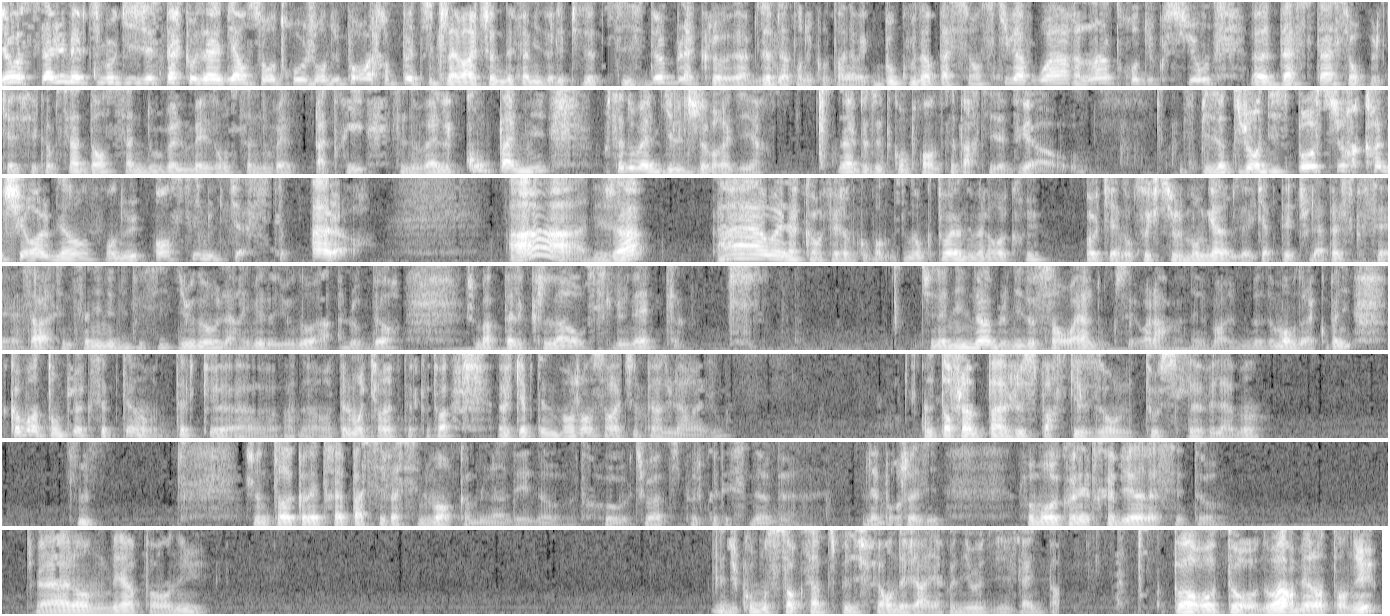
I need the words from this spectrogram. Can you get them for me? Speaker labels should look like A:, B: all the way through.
A: Yo, salut mes petits Moogies, j'espère que vous allez bien. On se retrouve aujourd'hui pour votre petite live action des familles de l'épisode 6 de Black Clover. Épisode bien entendu qu'on avec beaucoup d'impatience, qui va voir l'introduction euh, d'Asta, si on peut le qualifier comme ça, dans sa nouvelle maison, sa nouvelle patrie, sa nouvelle compagnie, ou sa nouvelle guilde, je devrais dire. Vous allez tout de suite comprendre, c'est parti, let's go. Épisode toujours dispo sur Crunchyroll, bien entendu, en simulcast. Alors. Ah, déjà. Ah ouais, d'accord, ok, je viens de comprendre. C'est donc toi la nouvelle recrue? Ok, donc ceux qui suivent le manga, vous avez capté, tu l'appelles ce que c'est. Ça va, c'est une scène inédite aussi. Yuno, l'arrivée de Yuno à, l'Aube d'Or. Je m'appelle Klaus Lunette. Tu n'es ni noble ni de sang royal, donc c'est voilà, membre de la compagnie. Comment a-t-on pu accepter un tel que, euh, un, tellement curieux tel que toi? Euh, Capitaine Vengeance aurait-il perdu la raison? Ne t'enflamme pas juste parce qu'ils ont tous levé la main. Hum. Je ne te reconnaîtrai pas si facilement comme l'un des nôtres. Oh, tu vois un petit peu le côté snob la bourgeoisie. Faut me reconnaître très bien, tôt. Tu as la langue bien pendue. Et du coup, on sent que c'est un petit peu différent déjà, rien qu'au niveau du design. Rapport au taureau noir, bien entendu.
